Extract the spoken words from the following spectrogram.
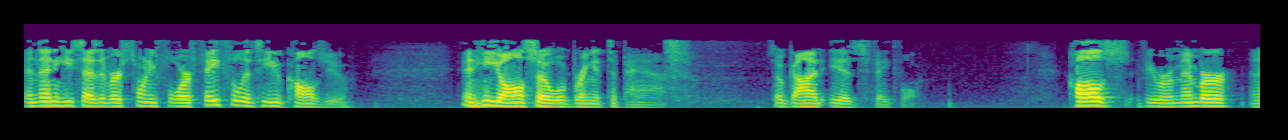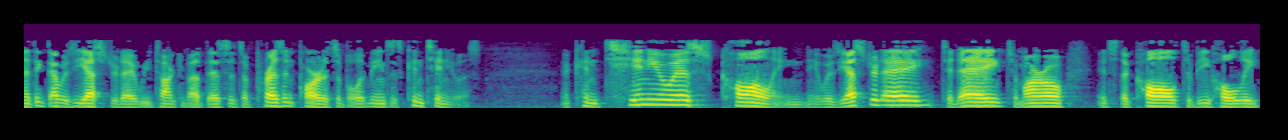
and then he says in verse 24, faithful is he who calls you, and he also will bring it to pass. So, God is faithful. Calls, if you remember, and I think that was yesterday we talked about this, it's a present participle. It means it's continuous. A continuous calling. It was yesterday, today, tomorrow. It's the call to be holy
